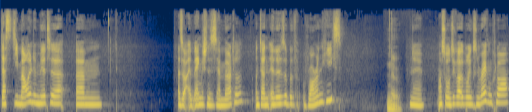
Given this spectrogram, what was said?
dass die maulende Myrte, ähm, also im Englischen ist es ja Myrtle und dann Elizabeth Warren hieß? Nö. Nee. Achso, und sie war übrigens ein Ravenclaw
